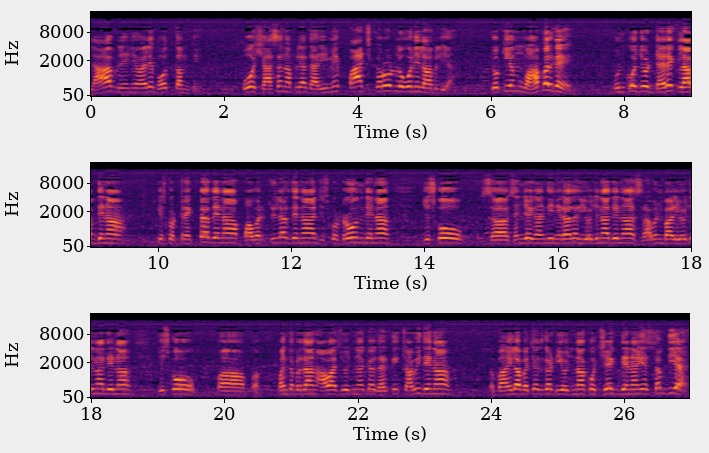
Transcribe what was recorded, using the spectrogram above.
लाभ लेने वाले बहुत कम थे। वो शासन आपल्या दारी में पाँच करोड़ लोगों ने लाभ लिया क्योंकि हम वहाँ पर गए उनको जो डायरेक्ट लाभ देना किसको ट्रैक्टर देना पावर ट्रिलर देना, जिसको ड्रोन देना, जिसको संजय गांधी निराधार योजना देना, श्रावण बाल योजना देना, जिसको पंतप्रधान आवास योजना का घर की चाबी देना, महिला बचत गट योजना को चेक देना, ये सब दिया है।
